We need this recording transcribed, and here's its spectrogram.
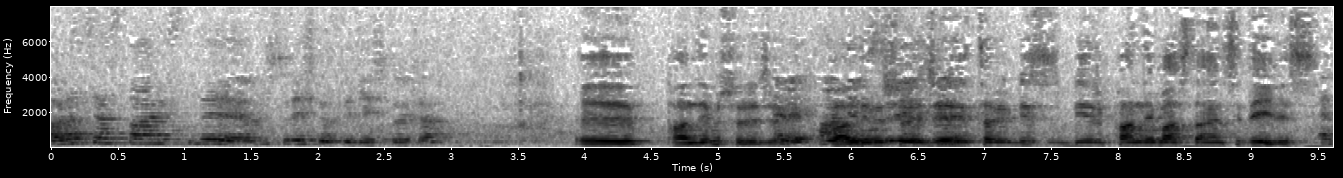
Avrasya Hastanesi'nde bu süreç nasıl geçti hocam? Ee, pandemi süreci. Evet, pandemi süreci, süreci. tabii biz bir pandemi hastanesi değiliz. Evet.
